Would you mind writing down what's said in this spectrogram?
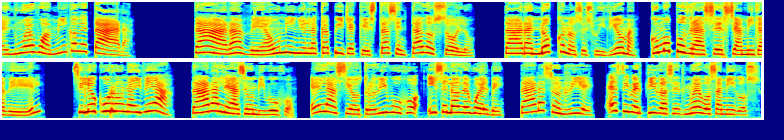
el nuevo amigo de Tara. Tara ve a un niño en la capilla que está sentado solo. Tara no conoce su idioma. ¿Cómo podrá hacerse amiga de él? Si le ocurre una idea, Tara le hace un dibujo. Él hace otro dibujo y se lo devuelve. Tara sonríe. Es divertido hacer nuevos amigos.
